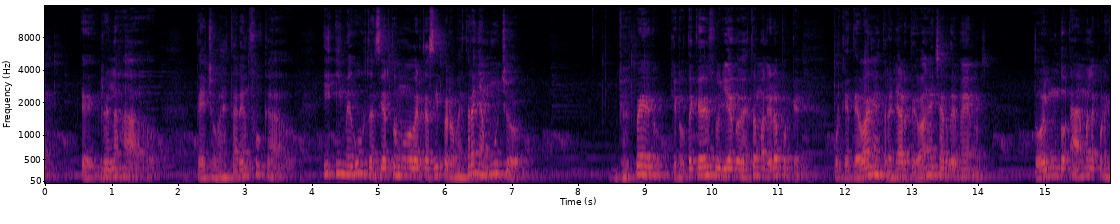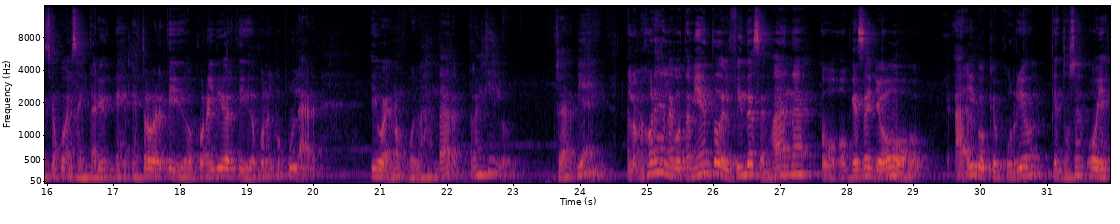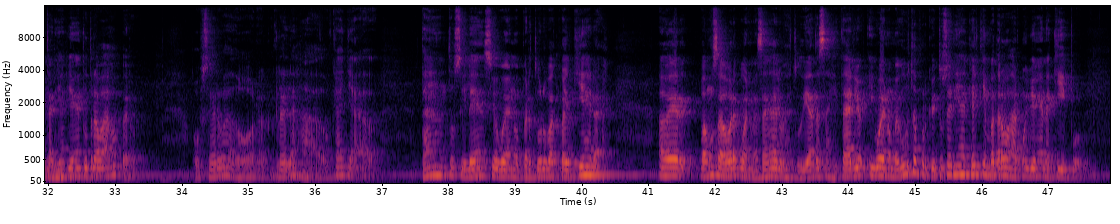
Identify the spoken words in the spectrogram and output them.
eh, relajado. De hecho, vas a estar enfocado y, me gusta en cierto modo verte así, pero me extraña mucho. Yo espero que no te quedes fluyendo de esta manera porque, porque te van a extrañar, te van a echar de menos. todo el mundo ama la conexión con el Sagitario extrovertido, con el divertido, con el popular. Y bueno, hoy vas a andar tranquilo. O sea, bien. A lo mejor es el agotamiento del fin de semana o, o qué sé yo, algo que ocurrió, que entonces hoy estarías bien en tu trabajo, pero observador, relajado, callado. Tanto silencio, bueno, perturba a cualquiera. A ver, vamos ahora con el mensaje de los estudiantes Sagitario. Y bueno, me gusta porque hoy tú serías aquel quien va a trabajar muy bien en equipo.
